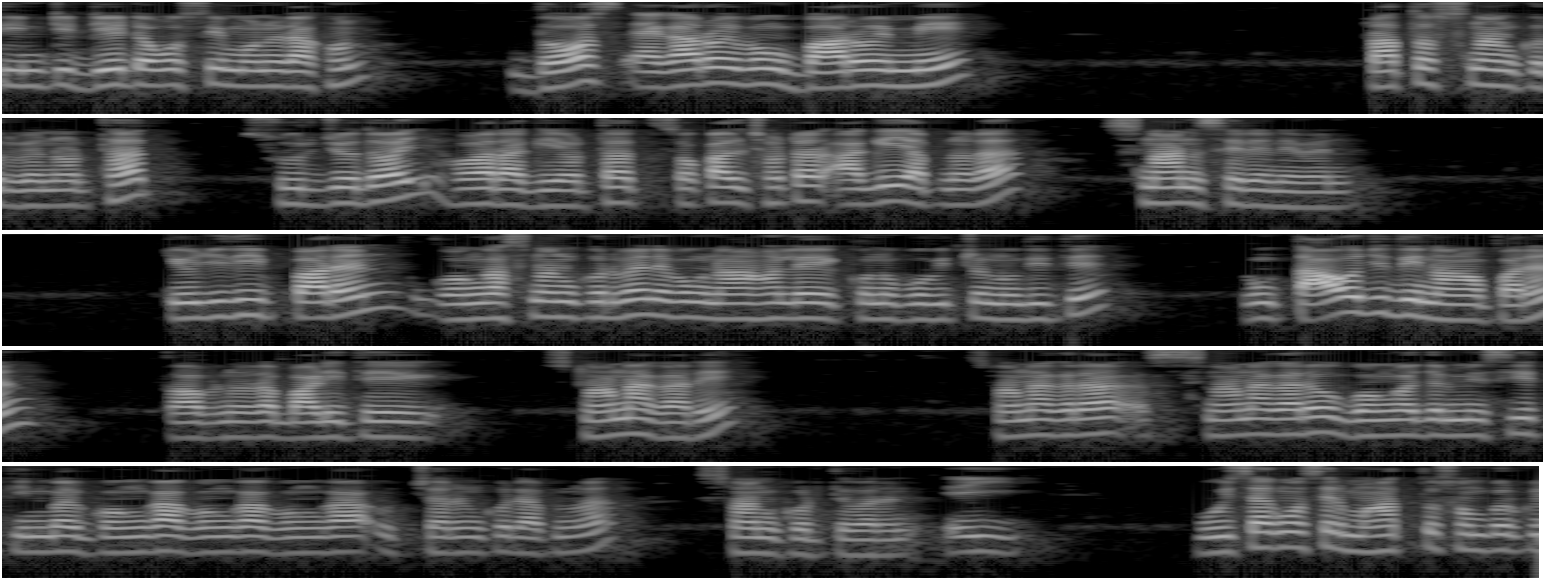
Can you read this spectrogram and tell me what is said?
তিনটি ডেট অবশ্যই মনে রাখুন। দশ, এগারো এবং বারোই মে প্রাতঃ স্নান করবেন, অর্থাৎ সূর্যোদয় হওয়ার আগে, অর্থাৎ সকাল ছটার আগেই আপনারা স্নান সেরে নেবেন। কেউ যদি পারেন গঙ্গা স্নান করবেন এবং না হলে কোনো পবিত্র নদীতে, এবং তাও যদি না পারেন, তো আপনারা বাড়িতে স্নানাগারে, স্নানাগারা, স্নানাগারেও গঙ্গা জল মিশিয়ে তিনবার গঙ্গা গঙ্গা গঙ্গা উচ্চারণ করে আপনারা স্নান করতে পারেন। এই বৈশাখ মাসের মাহাত্ম্য সম্পর্কে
